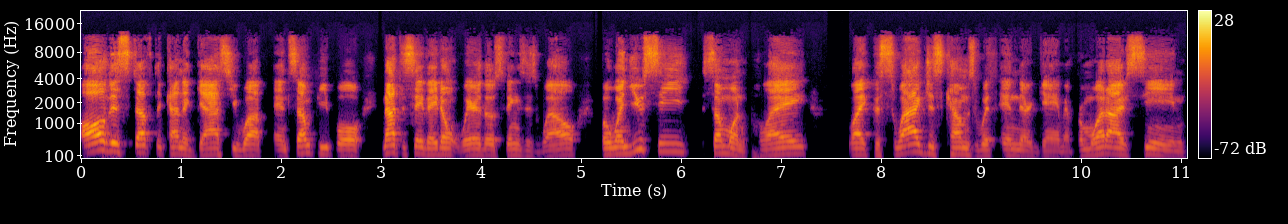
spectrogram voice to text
all this stuff to kind of gas you up. And some people, not to say they don't wear those things as well, but when you see someone play, like the swag just comes within their game. And from what I've seen,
